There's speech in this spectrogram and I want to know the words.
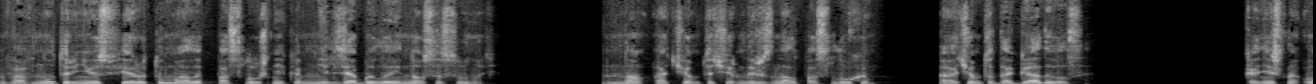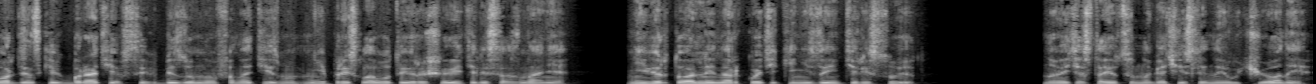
Во внутреннюю сферу Тумалы послушникам нельзя было и носа сунуть. Но о чем-то Черныш знал по слухам, а о чем-то догадывался. Конечно, орденских братьев с их безумным фанатизмом ни пресловутые расширители сознания, ни виртуальные наркотики не заинтересуют. Но ведь остаются многочисленные ученые.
